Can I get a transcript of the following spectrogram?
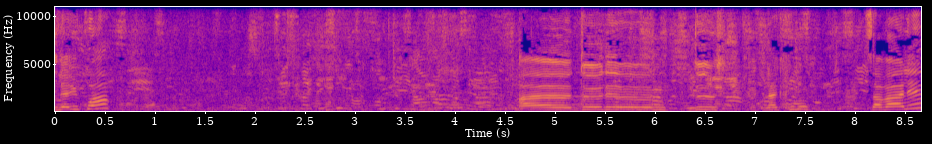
Il a eu quoi euh, de, de, de. Ça va aller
